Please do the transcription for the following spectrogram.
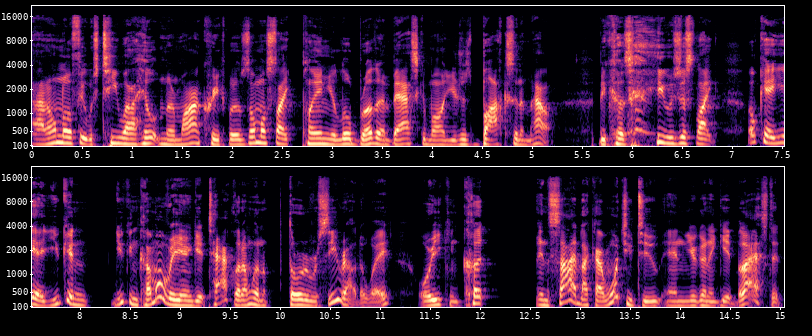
I don't know if it was T.Y. Hilton or Moncrief, but it was almost like playing your little brother in basketball. You're just boxing him out because he was just like, okay, yeah, you can you can come over here and get tackled. I'm going to throw the receiver out the way, or you can cut inside like I want you to, and you're going to get blasted.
